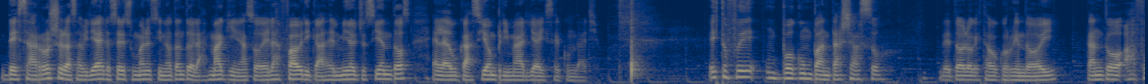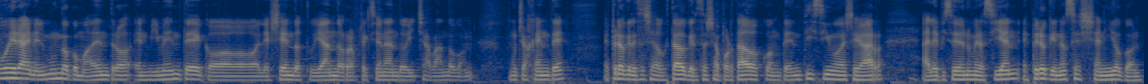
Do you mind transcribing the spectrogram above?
desarrollo de las habilidades de los seres humanos y no tanto de las máquinas o de las fábricas del 1800 en la educación primaria y secundaria. Esto fue un poco un pantallazo de todo lo que está ocurriendo hoy, tanto afuera en el mundo como adentro, en mi mente, leyendo, estudiando, reflexionando y charlando con mucha gente. Espero que les haya gustado, que les haya aportado, contentísimo de llegar al episodio número 100. Espero que no se hayan ido con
